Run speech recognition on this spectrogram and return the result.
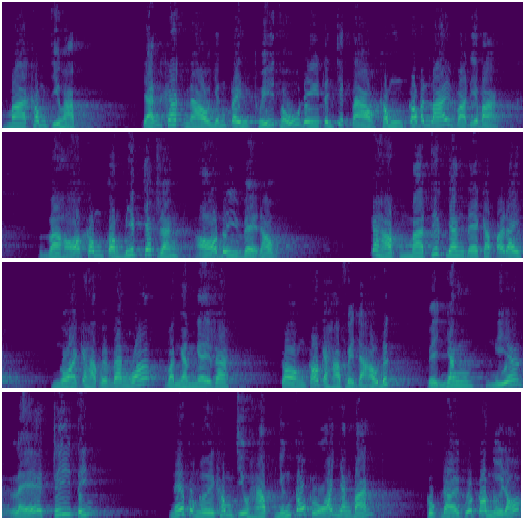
mà không chịu học. Chẳng khác nào những tên thủy thủ đi trên chiếc tàu không có bánh lái và địa bàn, và họ không còn biết chắc rằng họ đi về đâu. Cái học mà triết nhân đề cập ở đây, ngoài cái học về văn hóa và ngành nghề ra còn có cái học về đạo đức, về nhân, nghĩa, lễ, trí tín. Nếu con người không chịu học những cốt lõi nhân bản, cuộc đời của con người đó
